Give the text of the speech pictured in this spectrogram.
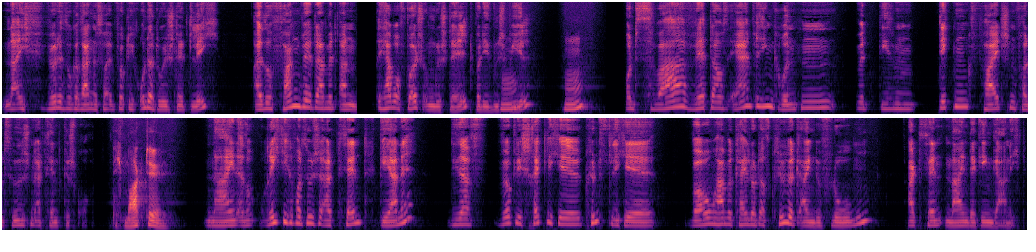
Na, ich würde sogar sagen, es war wirklich unterdurchschnittlich. Also fangen wir damit an. Ich habe auf Deutsch umgestellt bei diesem Spiel. Hm? Und zwar wird da aus irgendwelchen Gründen mit diesem dicken, falschen französischen Akzent gesprochen. Ich mag den. Nein, also richtiger französischer Akzent gerne. Dieser wirklich schreckliche, künstliche, warum haben wir keine Leute aus Lübeck eingeflogen? Akzent, nein, der ging gar nicht.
